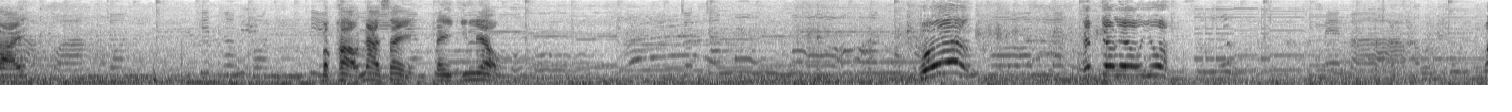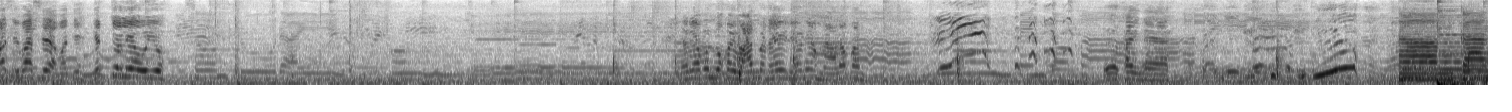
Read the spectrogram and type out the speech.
น้ำลายความจนคิดถึงคนที่บักพร้าวหน้าไส้ได้กินแล้วจดจำมุ่งมองเฮ้ยเฮ็ดเจ้าเร็วอยู่แม่นว่าผลบุญว่าสิว่าเสียว่าติเฮ็ดเจ้าเร็วอยู่สมครูใดห้องเอ๋แล้วแล้วมันบ่ค่อยหวานปานใดเดี๋ยวแนมหน้าแล้วกัน เออใครแน่ ตามกลาง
